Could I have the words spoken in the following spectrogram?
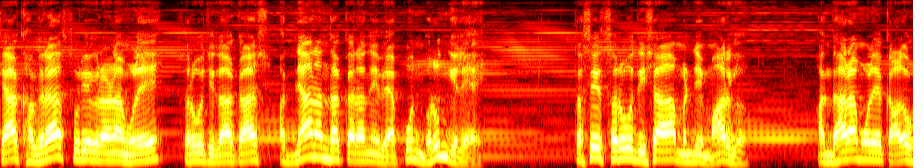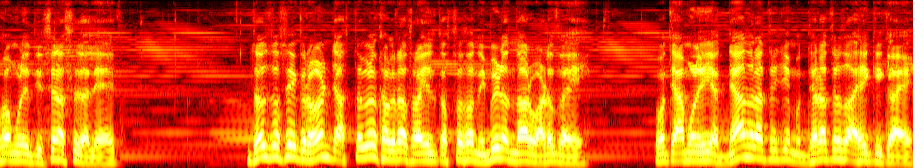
त्या खग्रास सूर्यग्रहणामुळे सर्व चिदाकाश अज्ञान अंधकाराने व्यापून भरून गेले आहे. तसेच सर्व दिशा म्हणजे मार्ग अंधारामुळे काळोखामुळे दिसेनसे झाले आहेत. जसजसे ग्रहण जास्त वेळ खग्रास राहील तसतसा निबिड अंधार वाढत आहे व त्यामुळे ही अज्ञान रात्रीची मध्यरात्रच आहे की काय?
